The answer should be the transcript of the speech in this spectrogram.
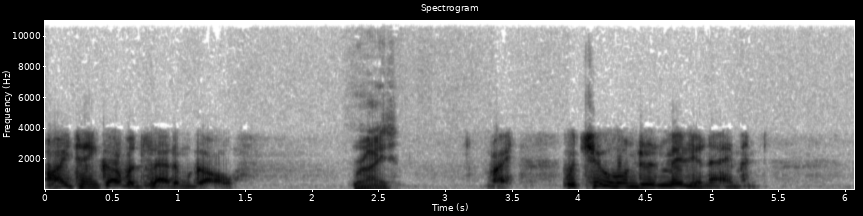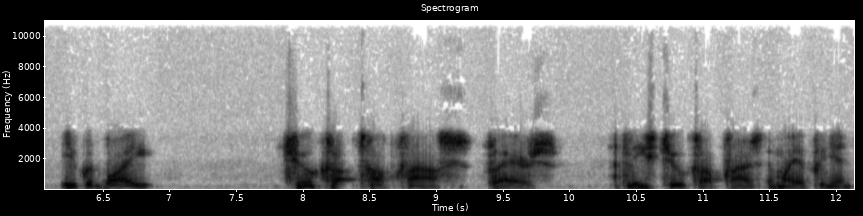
I think I would let him go. Right. Right. With 200 million, Eamon, you could buy two top class players, at least two top class, in my opinion,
